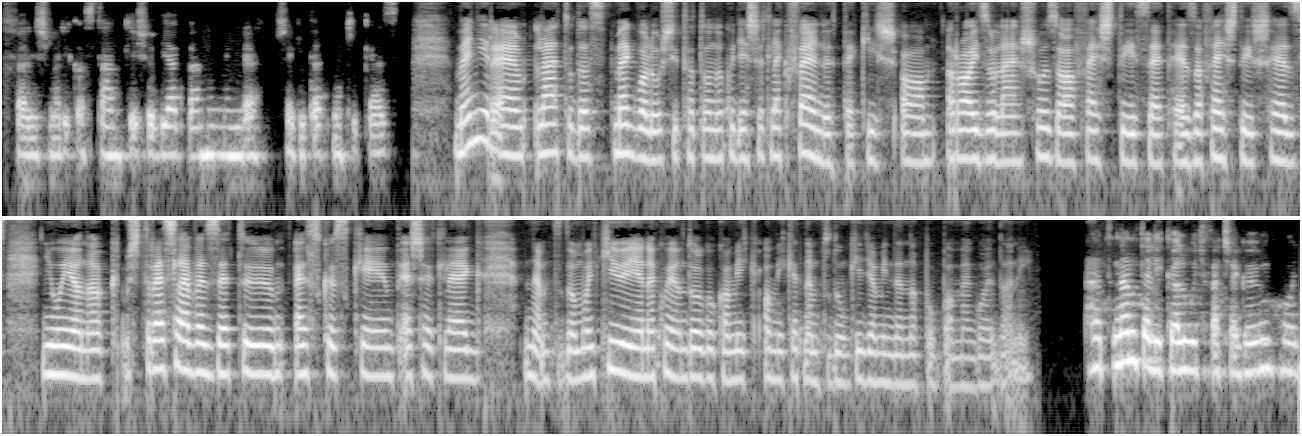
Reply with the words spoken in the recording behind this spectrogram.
felismerik aztán későbbiekben, hogy mennyire segített nekik ez. Mennyire látod azt megvalósíthatónak, hogy esetleg felnőttek is a rajzoláshoz, a festészethez, a festéshez nyúljanak stresszlevezető eszközként, esetleg nem tudom, hogy kijöjjenek olyan dolgok, amik, amiket nem tudunk így a mindennapokban megoldani? Hát nem telik el úgy fecsegőm, hogy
